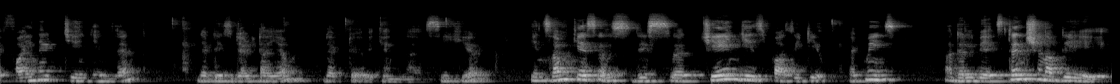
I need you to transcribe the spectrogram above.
a finite change in length that is delta m that uh, we can uh, see here. In some cases this uh, change is positive. That means uh, there will be extension of the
